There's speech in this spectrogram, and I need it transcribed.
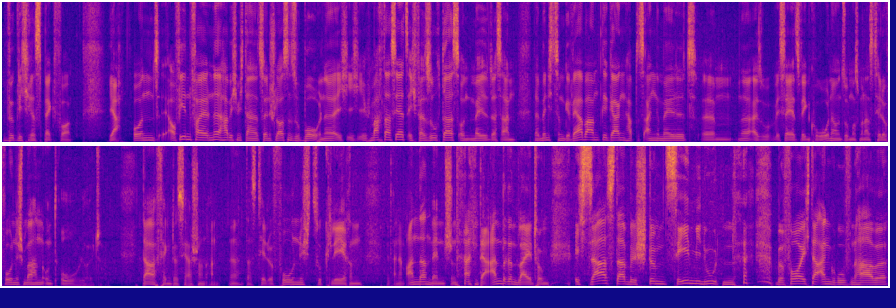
wirklich Respekt vor. Ja, und auf jeden Fall ne, habe ich mich dann dazu entschlossen, so, boah, ne, ich, ich, ich mache das jetzt, ich versuche das und melde das an. Dann bin ich zum Gewerbeamt gegangen, habe das angemeldet. Ähm, ne, also ist ja jetzt wegen Corona und so muss man das telefonisch machen und oh Leute, da fängt es ja schon an, ne? das telefonisch zu klären mit einem anderen Menschen an der anderen Leitung. Ich saß da bestimmt zehn Minuten, bevor ich da angerufen habe.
